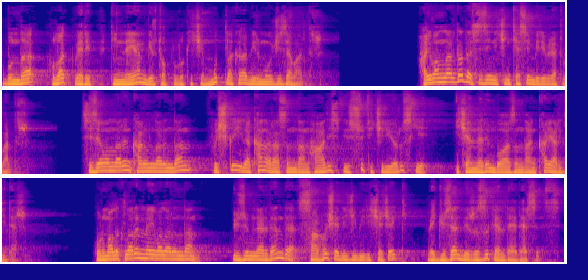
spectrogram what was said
bunda kulak verip dinleyen bir topluluk için mutlaka bir mucize vardır. Hayvanlarda da sizin için kesin bir ibret vardır. Size onların karınlarından fışkı ile kan arasından halis bir süt içiriyoruz ki içenlerin boğazından kayar gider. Hurmalıkların meyvelerinden, üzümlerden de sarhoş edici bir içecek ve güzel bir rızık elde edersiniz.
